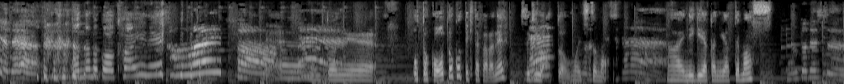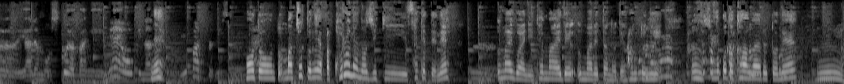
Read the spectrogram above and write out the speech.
愛いよね。女の子可愛いね。可愛いわ。ねえね本当に。男、男ってきたからね。次は、ねと思いつつも。ねはい、賑やかにやってます。本当です。いや、でも、健やかにね、大きなねってよかったです、ね。本当本当まあちょっとね、やっぱコロナの時期避けてね、うん。うまい具合に手前で生まれたので、本当に、あ。うん、そのこと考えるとね、うん、よ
